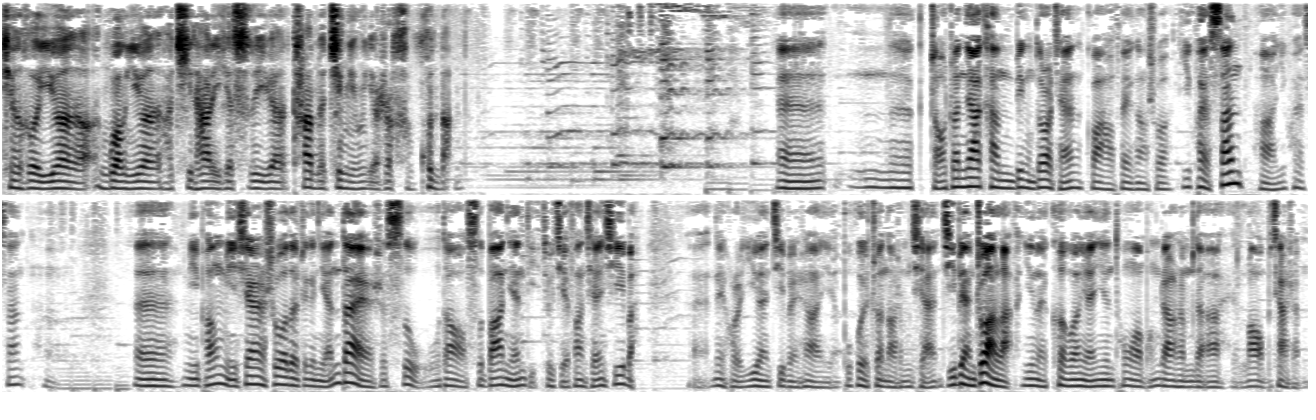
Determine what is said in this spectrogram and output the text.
天河医院啊、恩光医院和其他的一些私立医院，他们的经营也是很困难的。嗯，找专家看病多少钱？挂号费刚说一块三啊，一块三，嗯。嗯，米鹏米先生说的这个年代是四五到四八年底，就解放前夕吧。哎，那会儿医院基本上也不会赚到什么钱，即便赚了，因为客观原因，通货膨胀什么的啊，也捞不下什么。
